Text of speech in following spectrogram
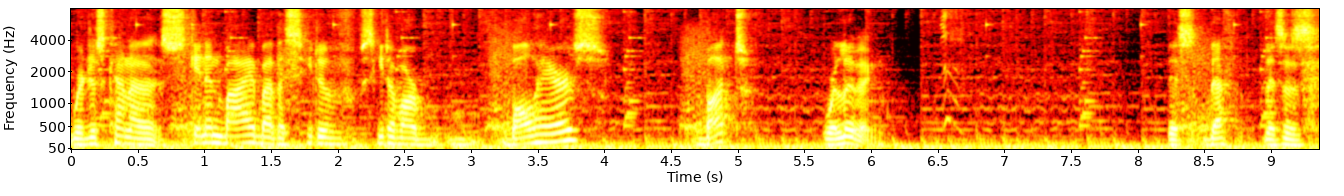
we're just kind of skinning by by the seat of seat of our ball hairs, but we're living. This def, this is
